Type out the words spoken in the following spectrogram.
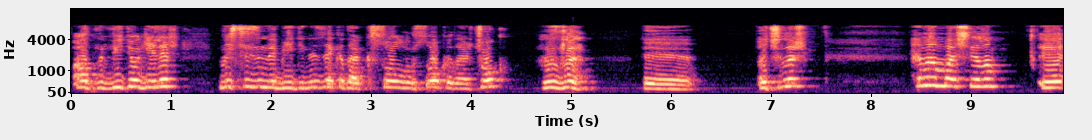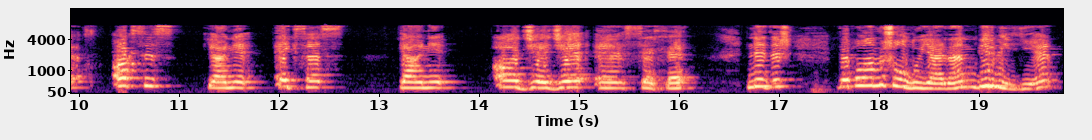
adlı video gelir. Ve sizin de bilginiz ne kadar kısa olursa o kadar çok hızlı e, açılır. Hemen başlayalım. E, access yani access yani ACCESS nedir? Depolanmış olduğu yerden bir bilgiye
